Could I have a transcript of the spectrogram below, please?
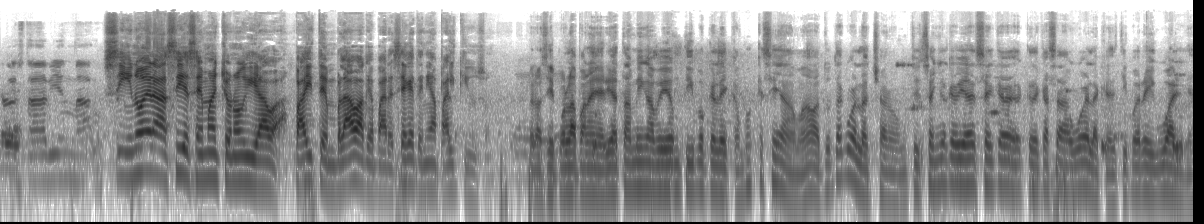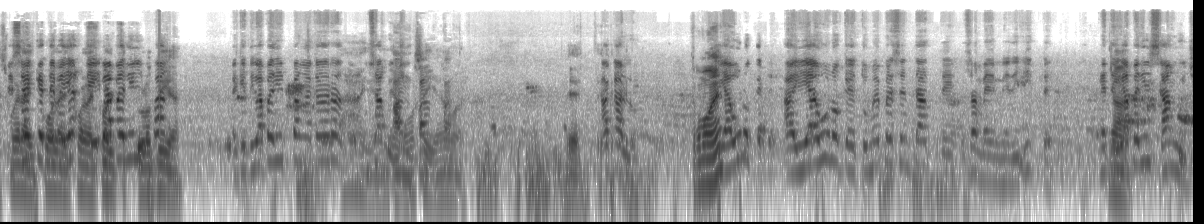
Yo estaba bien malo. Si no era así, ese macho no guiaba. Pa, y temblaba, que parecía que tenía Parkinson. Pero así por la panadería también había un tipo que le. ¿Cómo es que se llamaba? ¿Tú te acuerdas, Charo? Un señor que había cerca de casa de abuela, que el tipo era igual. Eso era es el que te alcohol, veía- alcohol, te iba a pedir todos los pan. días. El que te iba a pedir pan a cada rato. Ay, no. ¿Cómo se llama? Este, Ah, Carlos. ¿Cómo es? Había uno, que, había uno que tú me presentaste, o sea, me, me dijiste, que te iba a pedir sándwich.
